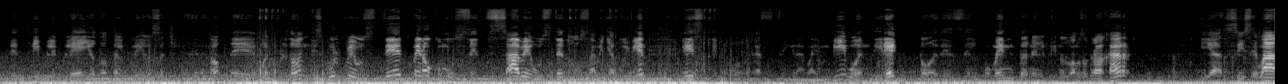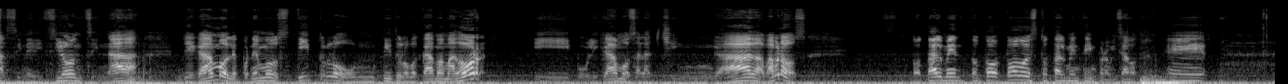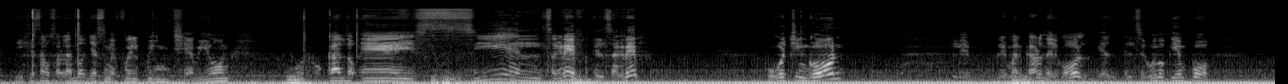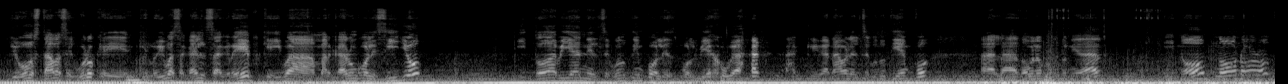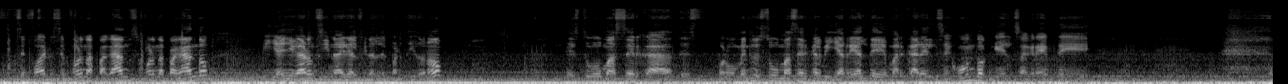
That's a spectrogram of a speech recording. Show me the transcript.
de triple play o total play o esa chingadera, ¿no? bueno, perdón, disculpe usted, pero como usted sabe, usted lo sabe ya muy bien, este en directo, desde el momento en el que nos vamos a trabajar. Y así se va, sin edición, sin nada. Llegamos, le ponemos título, un título acá mamador y publicamos a la chingada. ¡Vámonos! Totalmente, todo es totalmente improvisado. Eh, ¿Y qué estamos hablando? Ya se me fue el pinche avión por Rucaldo. Eh, sí, el Zagreb. El Zagreb jugó chingón. Le, marcaron el gol. el segundo tiempo yo estaba seguro que, lo iba a sacar el Zagreb, que iba a marcar un golecillo. Y todavía en el segundo tiempo les volví a jugar, a que ganaban el segundo tiempo, a la doble oportunidad. Y no, no, no, no, se fueron, se fueron apagando, se fueron apagando. Y ya llegaron sin aire al final del partido, ¿no? Estuvo más cerca, por momentos estuvo más cerca el Villarreal de marcar el segundo que el Zagreb de,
